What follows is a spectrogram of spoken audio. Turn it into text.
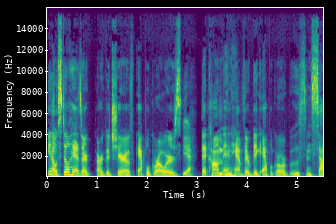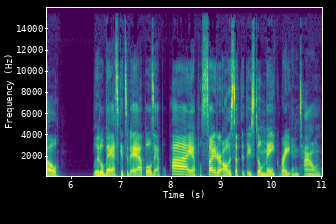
you know, still has our our good share of apple growers Yeah. that come and have their big apple grower booths and sell little baskets of apples, apple pie, apple cider, all the stuff that they still make right in town.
